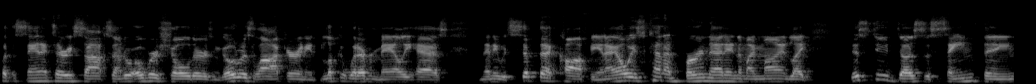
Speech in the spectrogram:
put the sanitary socks under over his shoulders and go to his locker and he'd look at whatever mail he has. And then he would sip that coffee. And I always kind of burn that into my mind, like this dude does the same thing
